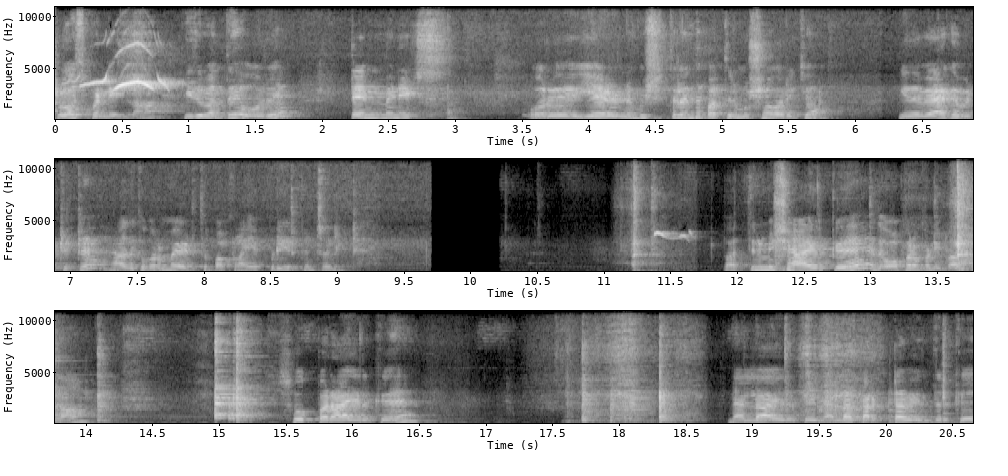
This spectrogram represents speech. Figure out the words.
க்ளோஸ் பண்ணிடலாம். இது வந்து ஒரு டென் மினிட்ஸ் ஒரு ஏழு நிமிஷத்துலேருந்து பத்து நிமிஷம் வரைக்கும் இதை வேக விட்டுட்டு அதுக்கப்புறமா எடுத்து பார்க்கலாம் எப்படி இருக்குன்னு சொல்லிட்டு. பத்து நிமிஷம் ஆயிருக்கு. இதை ஓப்பன் பண்ணி பார்க்கலாம். சூப்பராக இருக்குது நல்லா ஆயிருக்கு நல்லா கரெக்டாக வெந்திருக்கு.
